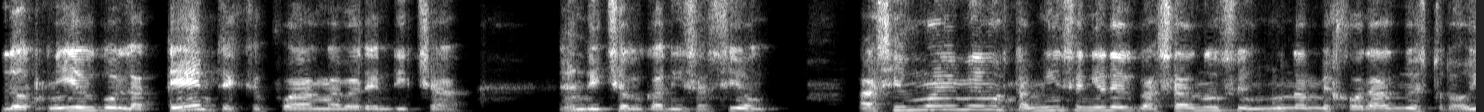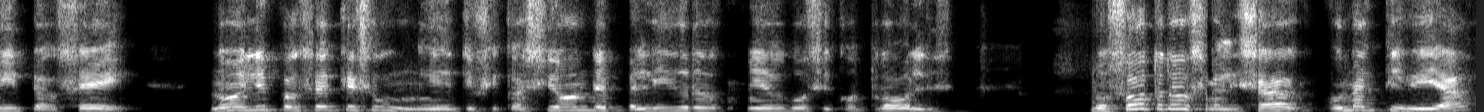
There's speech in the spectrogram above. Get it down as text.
los riesgos latentes que puedan haber en dicha, en dicha organización. Así mismo también, señores, basarnos en una mejorar nuestro IPC, ¿no? El IPC que es una identificación de peligros, riesgos y controles. Nosotros, realizar una actividad,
